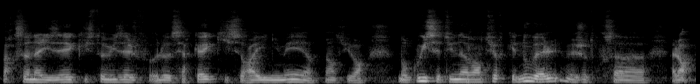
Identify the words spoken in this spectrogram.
personnaliser, customiser le, cercueil qui sera inhumé après en suivant. Donc oui, c'est une aventure qui est nouvelle, mais je trouve ça... Alors,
